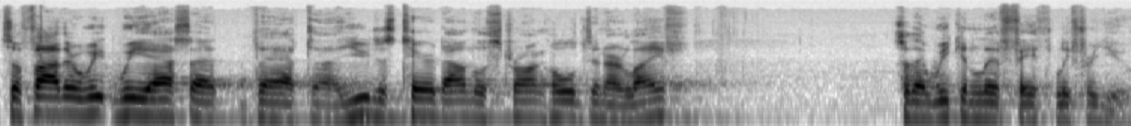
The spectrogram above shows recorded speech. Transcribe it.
So, Father, we, we ask that, that uh, you just tear down those strongholds in our life so that we can live faithfully for you.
